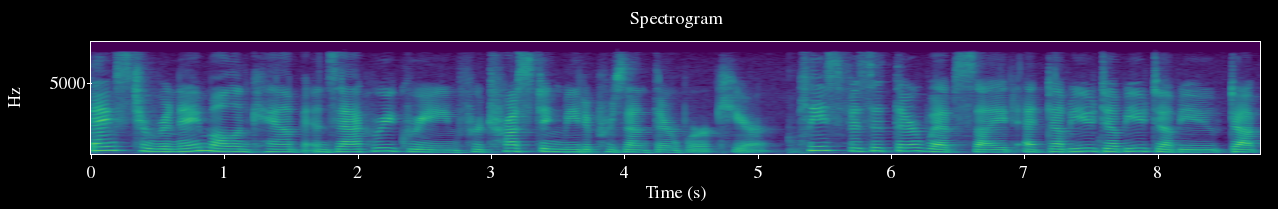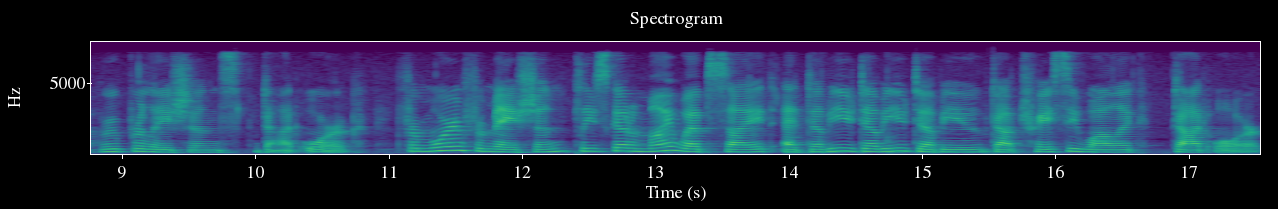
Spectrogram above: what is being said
Thanks to Rene Molenkamp and Zachary Green for trusting me to present their work here. Please visit their website at www.grouprelations.org. For more information, please go to my website at www.tracywallach.org.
